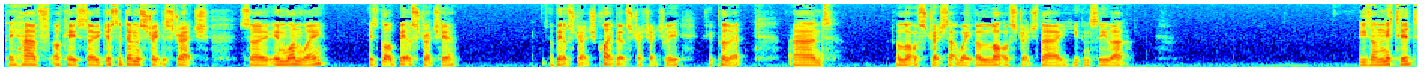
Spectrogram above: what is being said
They have, okay, so just to demonstrate the stretch. So in one way, it's got a bit of stretch here. A bit of stretch, quite a bit of stretch actually, if you pull it. And a lot of stretch that way, a lot of stretch there, you can see that. These are knitted,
